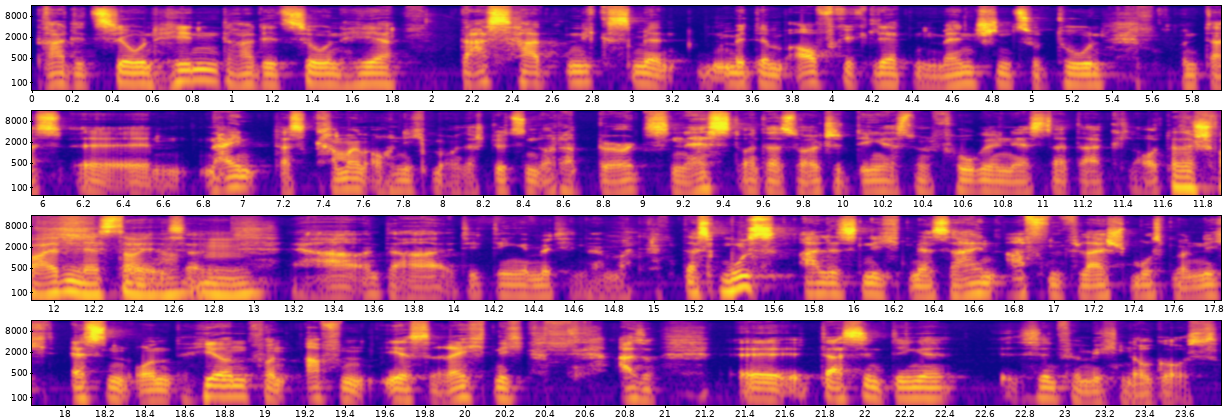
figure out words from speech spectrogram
Tradition hin, Tradition her, das hat nichts mehr mit dem aufgeklärten Menschen zu tun. Und das, äh, nein, das kann man auch nicht mehr unterstützen. Oder Birds Nest oder solche Dinge, dass man Vogelnester da klaut. Also Schwalbennester, äh, ja. Mhm. Ja, und da die Dinge mit hinein macht. Das muss alles nicht mehr sein. Affenfleisch muss man nicht essen und Hirn von Affen erst recht nicht. Also äh, das sind Dinge, sind für mich No-Gos.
